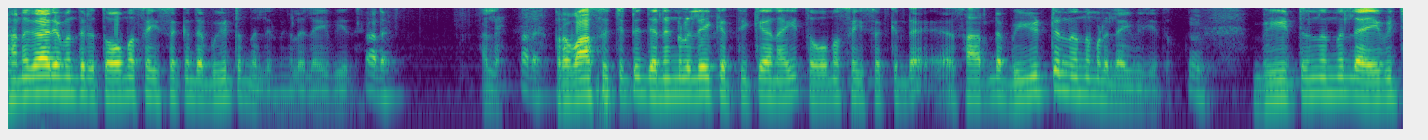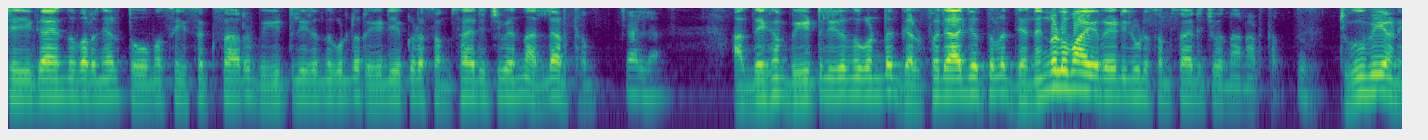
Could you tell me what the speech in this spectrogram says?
ധനകാര്യമന്ത്രി തോമസ് ഐസക്കിന്റെ വീട്ടിൽ നിന്നല്ലേ നിങ്ങൾ ലൈവ് ചെയ്ത്? അല്ലേ? പ്രവാസിച്ചിട്ട് ജനങ്ങളിലേക്ക് എത്തിക്കാനായി തോമസ് ഐസക്കിന്റെ സാറിന്റെ വീട്ടിൽ നിന്ന് നമ്മൾ ലൈവ് ചെയ്തു. വീട്ടിൽ നിന്ന് ലൈവ് ചെയ്യുക എന്ന് പറഞ്ഞാൽ തോമസ് ഐസക് സാർ വീട്ടിലിരുന്നു കൊണ്ട് റേഡിയോ കൂടെ സംസാരിച്ചു എന്നല്ല അർത്ഥം. അല്ല. അദ്ദേഹം വീട്ടിലിരുന്നു കൊണ്ട് ഗൾഫ് രാജ്യത്തുള്ള ജനങ്ങളുമായി റേഡിയോയിലൂടെ സംസാരിച്ചു എന്നാണ് അർത്ഥം. ടു ബി ആണ്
